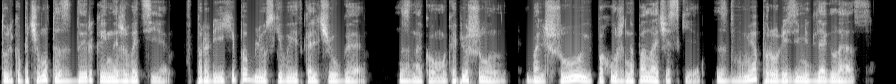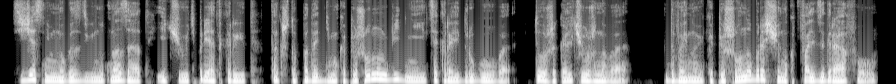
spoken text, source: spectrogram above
только почему-то с дыркой на животе. В прорехе поблескивает кольчуга. Знакомый капюшон. Большой, похожий на палаческий, с двумя прорезями для глаз. Сейчас немного сдвинут назад и чуть приоткрыт, так что под одним капюшоном виднеется край другого, тоже кольчужного. Двойной капюшон обращен к фальцграфу.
